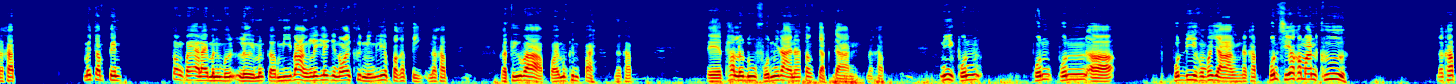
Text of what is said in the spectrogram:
นะครับ ไม่จำเป็น ต้องไปอะไรมันเลย มันก็มีบ้างเล็กๆน้อยๆขึ้นอย่างเรียบปกตินะครับ ก็ถือว่าปล่อยมันขึ้นไปนะครับ แต่ถ้าเราดูฝนไม่ได้นะต้องจัดการนะครับ นี่ผลผลผลเอ่อผลดีของพะยางนะครับ ผลเสียของมันคือนะครับ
